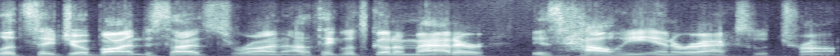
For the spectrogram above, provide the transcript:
let's say Joe Biden decides to run. I think what's going to matter is how he interacts with Trump,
